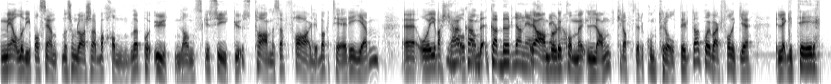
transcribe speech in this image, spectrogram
med alle de pasientene som lar seg behandle på utenlandske sykehus, ta med seg farlige bakterier hjem. Og i verste Ja, fall kan, hva burde han gjøre? ja, han burde komme langt kraftigere kontrolltiltak, og i hvert fall ikke legge til rette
